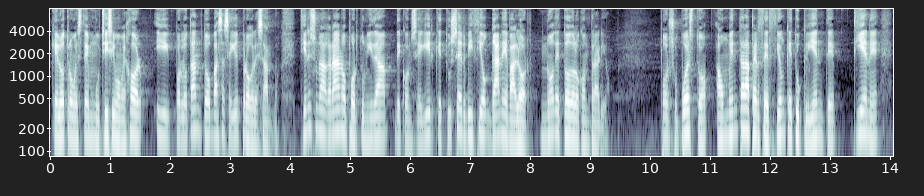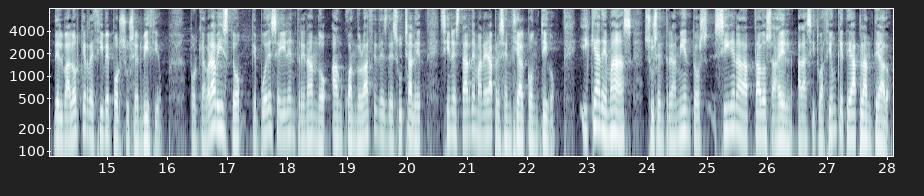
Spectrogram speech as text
que el otro esté muchísimo mejor y por lo tanto vas a seguir progresando. Tienes una gran oportunidad de conseguir que tu servicio gane valor, no de todo lo contrario. Por supuesto, aumenta la percepción que tu cliente tiene del valor que recibe por su servicio, porque habrá visto que puede seguir entrenando aun cuando lo hace desde su chalet sin estar de manera presencial contigo, y que además sus entrenamientos siguen adaptados a él, a la situación que te ha planteado,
